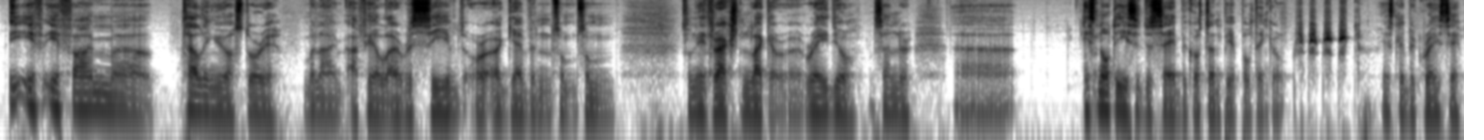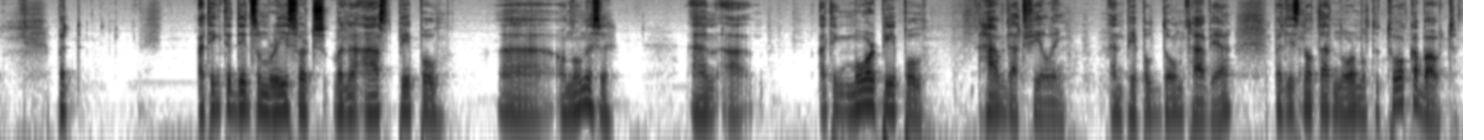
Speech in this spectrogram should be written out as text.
if if I'm uh, telling you a story when I, I feel I received or I given some some some interaction like a radio sender, uh, it's not easy to say because then people think oh, it's a little bit crazy, but I think they did some research when I asked people uh, on and uh, I think more people have that feeling and people don't have yeah? But it's not that normal to talk about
